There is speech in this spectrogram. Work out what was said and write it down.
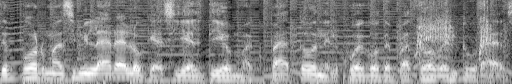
de forma similar a lo que hacía el tío MacPato en el juego de Pato Aventuras.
